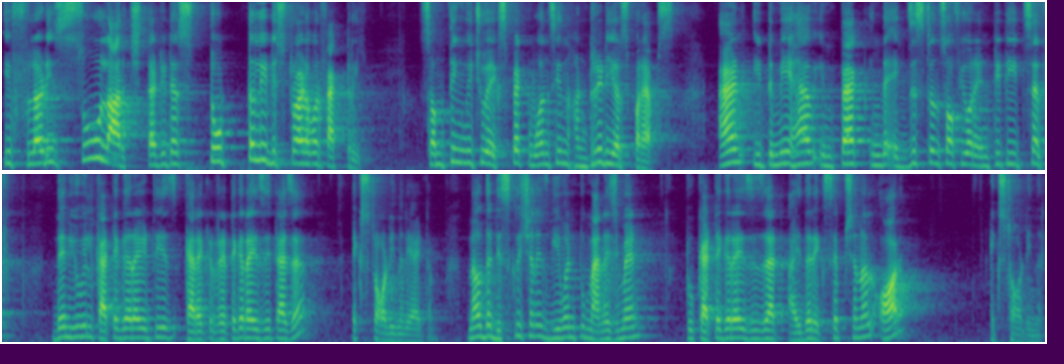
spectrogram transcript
If flood is so large that it has totally destroyed our factory something which you expect once in 100 years perhaps and it may have impact in the existence of your entity itself then you will categorize it, as a extraordinary item. Now the discretion is given to management to categorize is at either exceptional or extraordinary.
